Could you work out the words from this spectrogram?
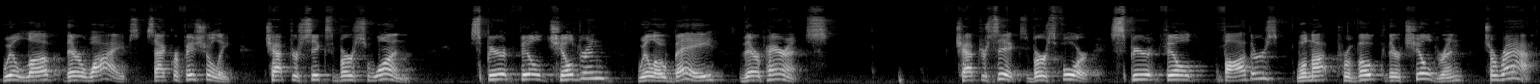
will love their wives sacrificially. Chapter 6, verse 1, spirit filled children will obey their parents. Chapter 6, verse 4, spirit filled fathers will not provoke their children to wrath.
